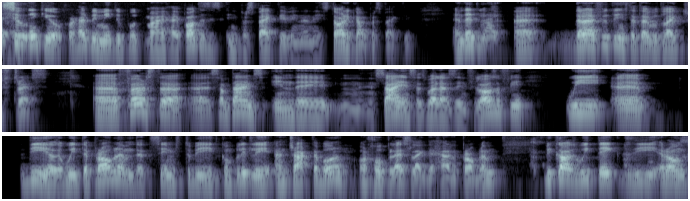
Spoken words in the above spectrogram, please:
so, thank you for helping me to put my hypothesis in perspective, in an historical perspective. And that right. there are a few things that I would like to stress. Uh, first, uh, uh, sometimes in the mm, science as well as in philosophy, we um, deal with a problem that seems to be completely untractable or hopeless, like the hard problem, because we take the wrong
